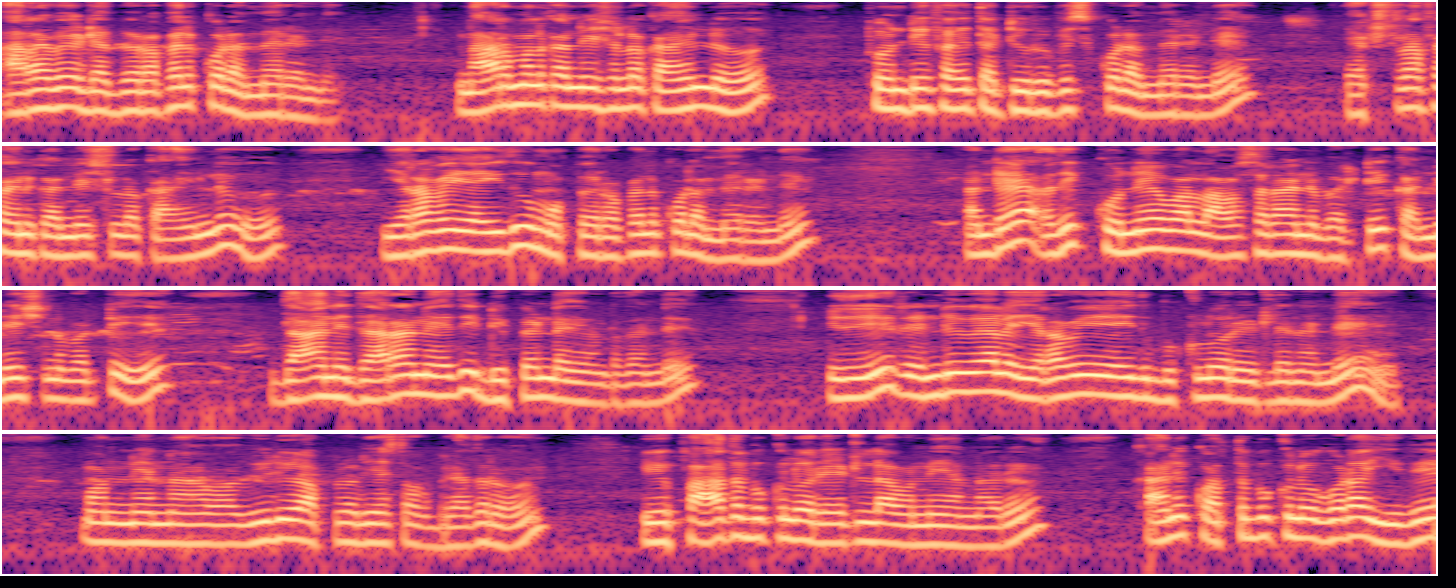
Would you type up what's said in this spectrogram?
అరవై డెబ్బై రూపాయలకు కూడా అమ్మారండి. నార్మల్ కండిషన్లో కాయిన్లు ట్వంటీ ఫైవ్ థర్టీ రూపీస్కి కూడా అమ్మారండి. ఎక్స్ట్రా ఫైన్ కండిషన్లో కాయిన్లు ఇరవై ఐదు ముప్పై రూపాయలకు కూడా అమ్మారండి. అంటే అది కొనే వాళ్ళ అవసరాన్ని బట్టి కండిషన్ బట్టి దాని ధర అనేది డిపెండ్ అయి ఉంటుందండి. ఇది రెండు వేల ఇరవై ఐదు బుక్లో రేట్లేనండి మొన్న నిన్న వీడియో అప్లోడ్ చేస్తే ఒక బ్రదరు ఇవి పాత బుక్లో రేట్లా ఉన్నాయి అన్నారు. కానీ కొత్త బుక్లో కూడా ఇవే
